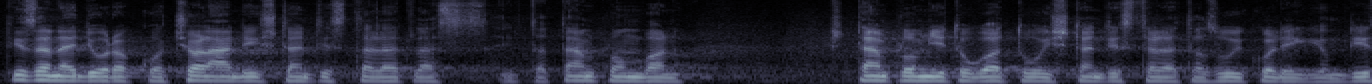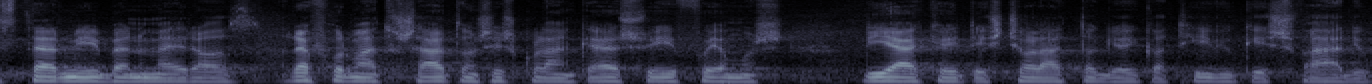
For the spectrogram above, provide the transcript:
11 órakor családi istentisztelet lesz itt a templomban, és templomnyitogató istentisztelet az új kollégium dísztermében, melyre az Református Általános Iskolánk első évfolyamos diákjait és családtagjaikat hívjuk és várjuk.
